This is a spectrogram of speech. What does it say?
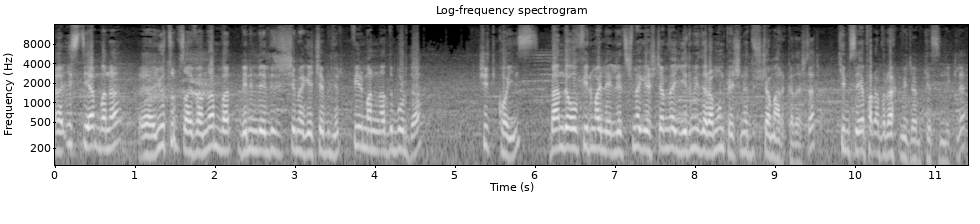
Ha, İsteyen bana e, YouTube sayfamdan ben- benimle iletişime geçebilir. Firmanın adı burada. Shitcoins. Ben de o firmayla iletişime geçeceğim ve 20 liramın peşine düşeceğim arkadaşlar. Kimseye para bırakmayacağım kesinlikle.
